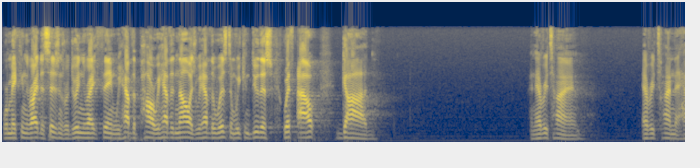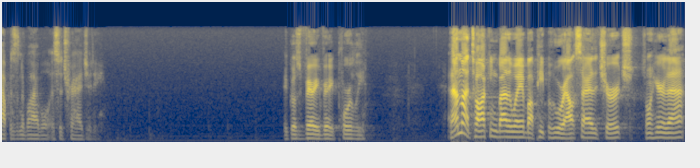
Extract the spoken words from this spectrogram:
We're making the right decisions. We're doing the right thing. We have the power. We have the knowledge. We have the wisdom. We can do this without God. And every time every time that happens in the Bible, it's a tragedy. It goes very, very poorly. And I'm not talking, by the way, about people who are outside of the church. Don't hear that.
